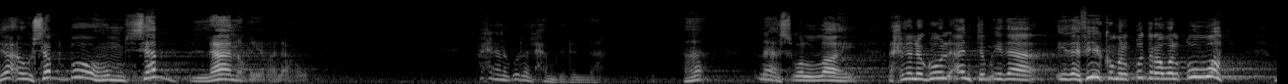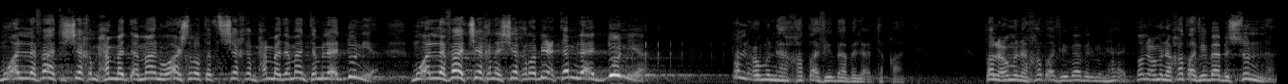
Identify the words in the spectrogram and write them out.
يعني سبوهم سب لا نظير له. فاحنا نقول الحمد لله. ها؟ ناس والله إحنا نقول أنتم اذا اذا فيكم القدرة والقوة مؤلفات الشيخ محمد أمان وأشرطة الشيخ محمد أمان تملأ الدنيا. مؤلفات شيخنا الشيخ ربيع تملأ الدنيا. طلعوا منها خطأ في باب الاعتقاد. طلعوا منها خطأ في باب المنهاج. طلعوا منها خطأ في باب السنة.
